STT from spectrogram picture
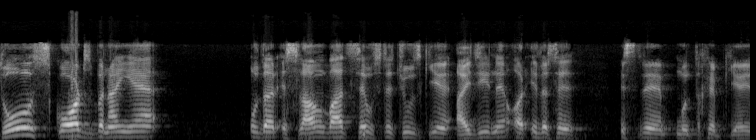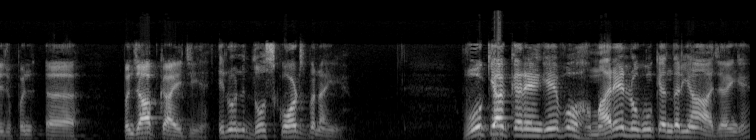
दो स्क्वाड्स बनाई हैं, उधर इस्लामाबाद से उसने चूज़ किए आईजी ने, और इधर से इसने मुंतखब किए ये जो पंजाब का आईजी है। इन्होंने दो स्क्वाड्स बनाई हैं। वो क्या करेंगे, वो हमारे लोगों के अंदर यहाँ आ जाएँगे,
